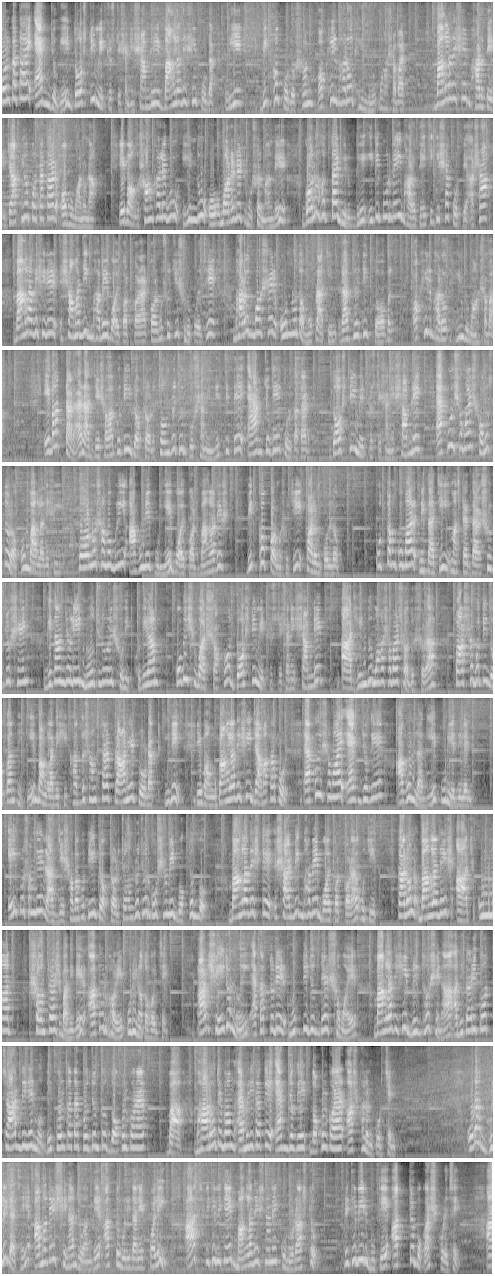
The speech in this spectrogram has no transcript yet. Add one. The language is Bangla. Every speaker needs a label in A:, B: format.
A: কলকাতায় একযোগে দশটি মেট্রো স্টেশনের সামনে বাংলাদেশি প্রোডাক্ট পুড়িয়ে বিক্ষোভ প্রদর্শন অখিল ভারত হিন্দু মহাসভার। বাংলাদেশে ভারতের জাতীয় পতাকার অবমাননা এবং সংখ্যালঘু, হিন্দু ও মডারেট মুসলমানদের গণহত্যার বিরুদ্ধে ইতিপূর্বেই ভারতে চিকিৎসা করতে আসা বাংলাদেশিদের সামাজিকভাবে বয়কট করার কর্মসূচি শুরু করেছে ভারতবর্ষের অন্যতম প্রাচীন রাজনৈতিক দল অখিল ভারত হিন্দু মহাসভা। এবার তারা রাজ্যের সভাপতি ডক্টর চন্দ্রচূড় গোস্বামীর নেতৃত্বে একযোগে কলকাতার দশটি মেট্রো স্টেশনের সামনে একই সময় সমস্ত রকম বাংলাদেশি পণ্য সামগ্রী আগুনে পুড়িয়ে বয়কট বাংলাদেশ বিক্ষোভ কর্মসূচি পালন করল। উত্তম কুমার নেতাজি মাস্টারদা সূর্য সেন, গীতাঞ্জলি, নজরুল শহীদ ক্ষুদিরাম, কবি সুভাষ সহ দশটি মেট্রো স্টেশনের সামনে আজ হিন্দু মহাসভার সদস্যরা পার্শ্ববর্তী দোকান থেকে বাংলাদেশি খাদ্য সংস্থার প্রাণের প্রোডাক্ট কিনে এবং বাংলাদেশি জামা কাপড় একই সময় একযোগে আগুন লাগিয়ে পুড়িয়ে দিলেন। এই প্রসঙ্গে রাজ্যের সভাপতি ডক্টর চন্দ্রচূড় গোস্বামীর বক্তব্য, বাংলাদেশকে সার্বিকভাবে বয়কট করা উচিত, কারণ বাংলাদেশ আজ উন্মাদ সন্ত্রাসবাদীদের আতুর ঘরে পরিণত হয়েছে। আর সেই জন্যই একাত্তরের মুক্তিযুদ্ধের সময়ের বাংলাদেশি বৃদ্ধ সেনা আধিকারিকও চার দিনের মধ্যে কলকাতা পর্যন্ত দখল করার বা ভারত এবং আমেরিকাকে একযোগে দখল করার আস্ফালন করছেন। ওরা ভুলে গেছে আমাদের সেনা জওয়ানদের আত্মবলিদানের ফলেই আজ পৃথিবীতে বাংলাদেশ নামে কোনো রাষ্ট্র পৃথিবীর বুকে আত্মপ্রকাশ করেছে।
